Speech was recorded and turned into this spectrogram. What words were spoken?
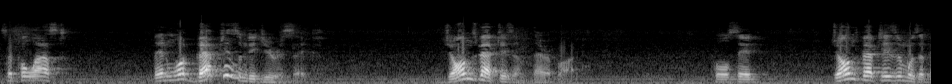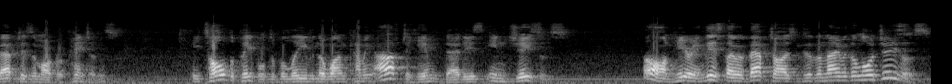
So Paul asked, Then what baptism did you receive? John's baptism, they replied. Paul said, John's baptism was a baptism of repentance he told the people to believe in the one coming after him, that is, in Jesus. On hearing this, they were baptized into the name of the Lord Jesus.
